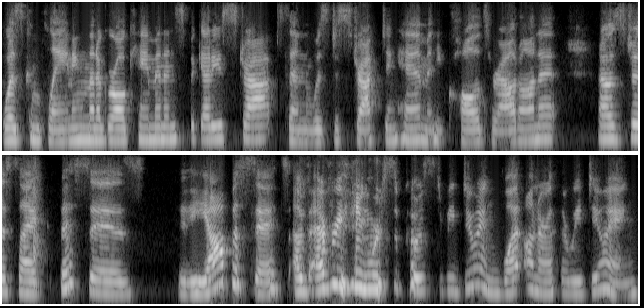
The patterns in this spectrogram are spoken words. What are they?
was complaining that a girl came in in spaghetti straps and was distracting him and he called her out on it. And I was just like, this is the opposite of everything we're supposed to be doing. What on earth are we doing?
